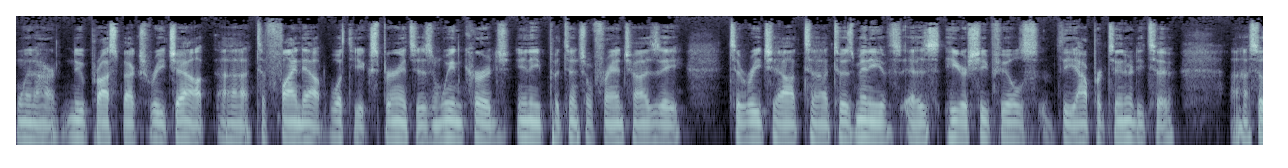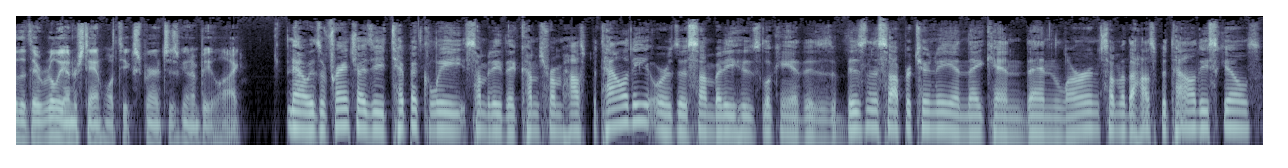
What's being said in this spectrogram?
When our new prospects reach out uh, to find out what the experience is, and we encourage any potential franchisee to reach out uh, to as many of, as he or she feels the opportunity to, uh, so that they really understand what the experience is going to be like. Now, is a franchisee typically somebody that comes from hospitality, or is this somebody who's looking at it as a business opportunity and they can then learn some of the hospitality skills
